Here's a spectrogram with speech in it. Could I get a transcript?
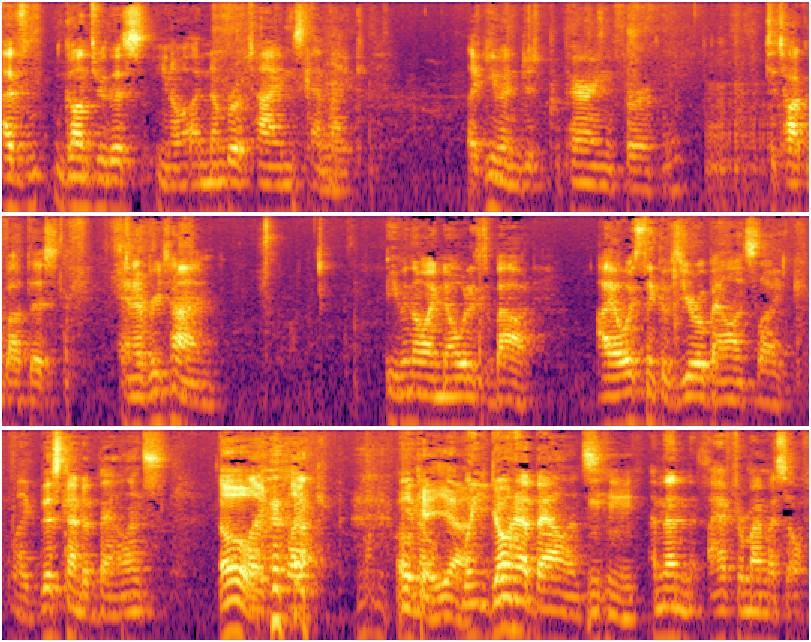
I've gone through this, you know, a number of times, and like, like even just preparing for to talk about this, and every time, even though I know what it's about, I always think of zero balance like like this kind of balance, Oh, like like. Okay, know, yeah. When you don't have balance, Mhm. and then I have to remind myself,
